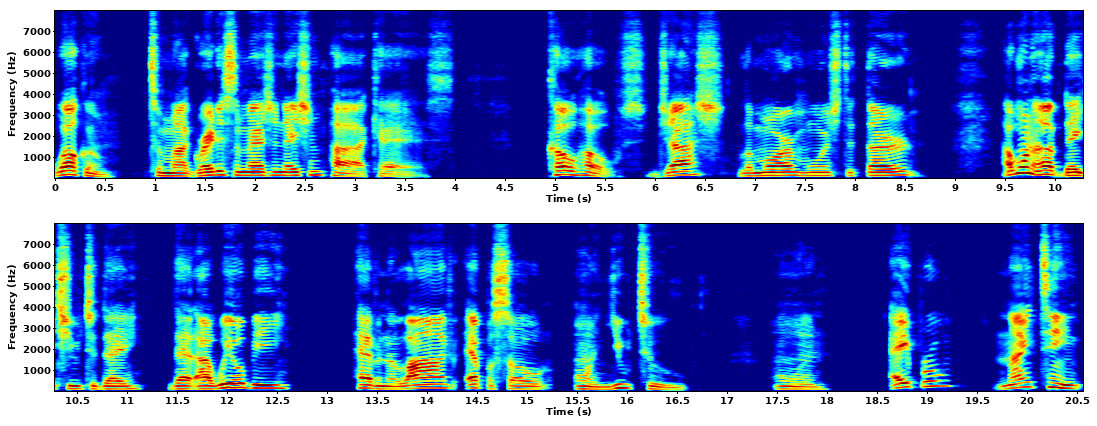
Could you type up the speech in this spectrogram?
Welcome to my Greatest Imagination podcast. Co host Josh Lamar Morris III. I want to update you today that I will be having a live episode on YouTube on April 19th,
